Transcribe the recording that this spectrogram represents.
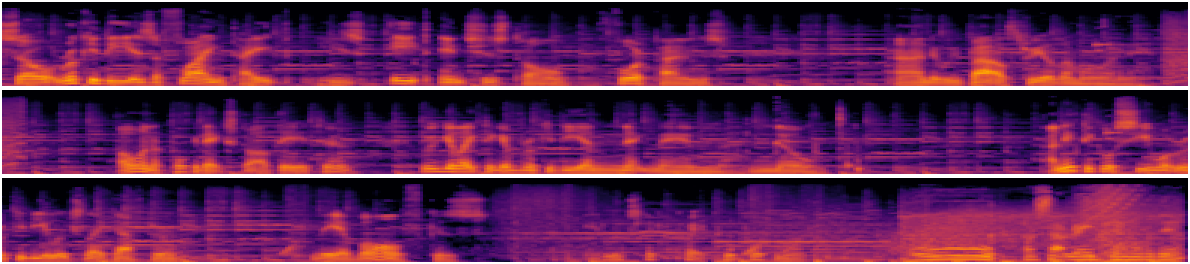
So, Rookidee is a flying type. He's 8 inches tall, 4 pounds, and we've battled 3 of them already. Oh, and a Pokedex got updated too. Would you like to give Rookidee a nickname? No. I need to go see what Rookidee looks like after they evolve, because it looks like quite a cool Pokemon. Oh, what's that red thing over there?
